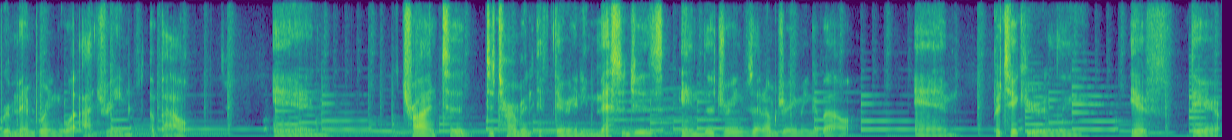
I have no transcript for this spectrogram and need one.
remembering what I dreamed about, and trying to determine if there are any messages in the dreams that I'm dreaming about. And particularly if there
